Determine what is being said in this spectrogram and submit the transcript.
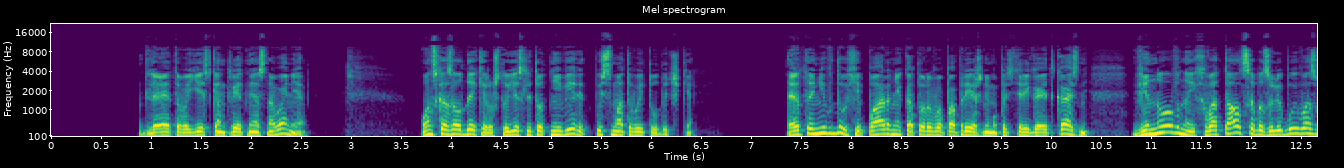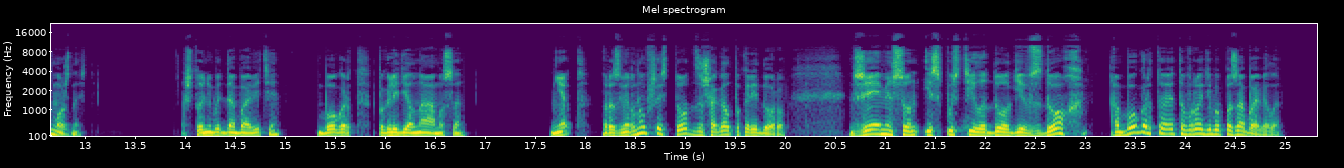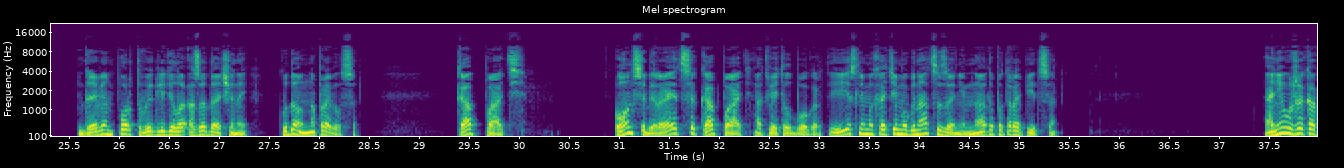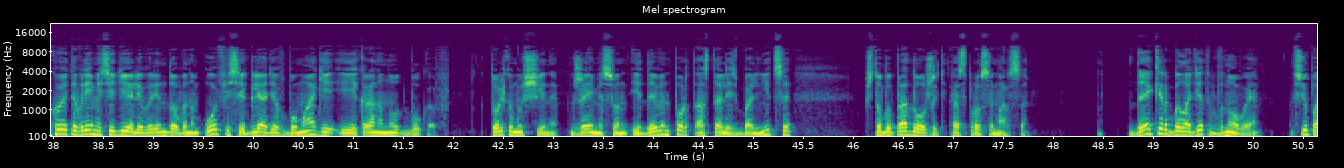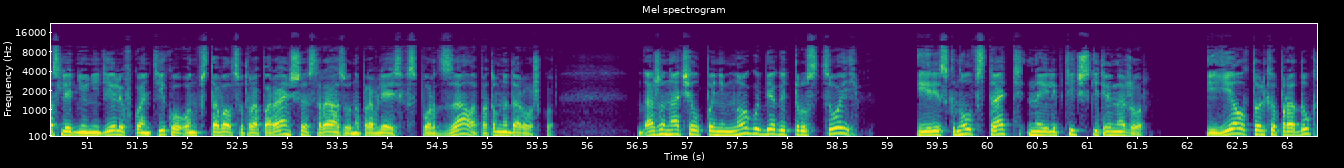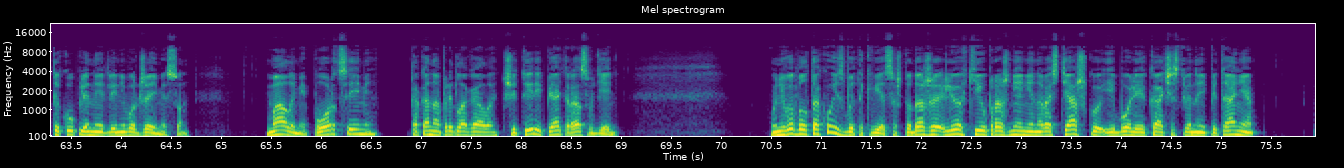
Для этого есть конкретные основания. Он сказал Деккеру, что если тот не верит, пусть сматывает удочки. Это не в духе парня, которого по-прежнему подстерегает казнь. Виновный хватался бы за любую возможность. Что-нибудь добавите? Богарт поглядел на Амуса. Нет. Развернувшись, тот зашагал по коридору. Джеймисон испустила долгий вздох, а Богарта это вроде бы позабавило. Девенпорт выглядела озадаченной. Куда он направился? «Копать». «Он собирается копать», — ответил Богарт. «И если мы хотим угнаться за ним, надо поторопиться». Они уже какое-то время сидели в арендованном офисе, глядя в бумаги и экраны ноутбуков. Только мужчины. Джеймисон и Девенпорт остались в больнице, — чтобы продолжить расспросы Марса. Деккер был одет в новое. Всю последнюю неделю в Квантику он вставал с утра пораньше, сразу направляясь в спортзал, а потом на дорожку. Даже начал понемногу бегать трусцой и рискнул встать на эллиптический тренажер. И ел только продукты, купленные для него Джеймисон. Малыми порциями, как она предлагала, 4-5 раз в день. У него был такой избыток веса, что даже легкие упражнения на растяжку и более качественное питание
